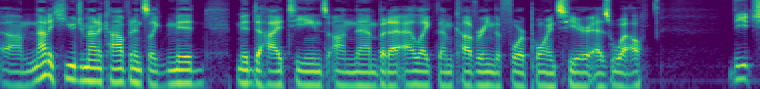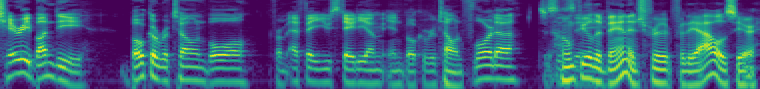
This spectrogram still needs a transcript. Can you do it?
um, not a huge amount of confidence, like mid mid to high teens on them, but I, I like them covering the four points here as well. The Cheribundi Boca Raton Bowl from FAU Stadium in Boca Raton, Florida. This is Home field a- advantage for for the Owls here.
